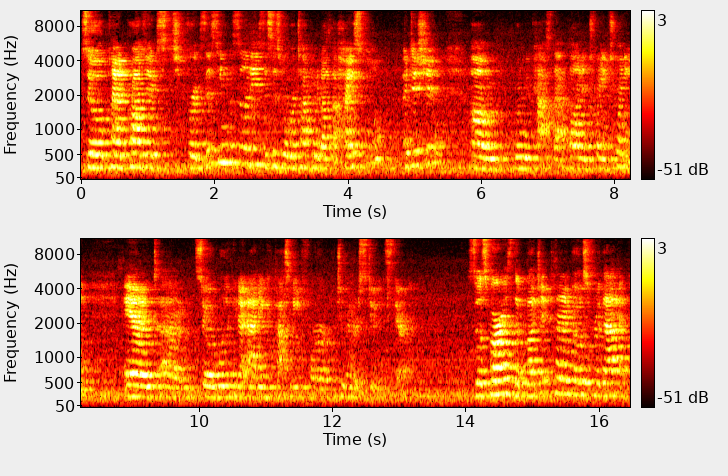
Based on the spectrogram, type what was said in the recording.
So planned projects for existing facilities, this is where we're talking about the high school addition, um, when we passed that bond in 2020. And um, so we're looking at adding capacity for 200 students there. So as far as the budget plan goes for that,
